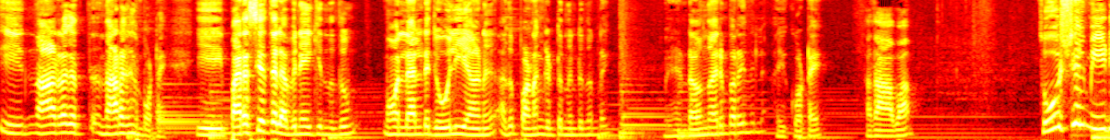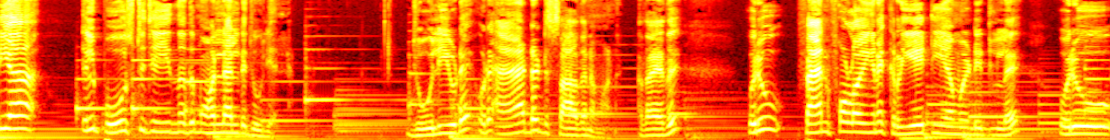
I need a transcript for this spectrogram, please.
ഈ നാടക നാടകം പോട്ടെ ഈ പരസ്യത്തിൽ അഭിനയിക്കുന്നതും മോഹൻലാലിന്റെ ജോലിയാണ് അത് പണം കിട്ടുന്നുണ്ടെന്നുണ്ടെങ്കിൽ വേണ്ടാവെന്ന് ആരും പറയുന്നില്ല. ആയിക്കോട്ടെ അതാവാം. സോഷ്യൽ മീഡിയയിൽ പോസ്റ്റ് ചെയ്യുന്നത് മോഹൻലാലിന്റെ ജോലിയല്ല. ജോലിയുടെ ഒരു ആഡഡ് സാധനമാണ്. അതായത് ഒരു ഫാൻ ഫോളോയിങ്ങിനെ ക്രിയേറ്റ് ചെയ്യാൻ വേണ്ടിയിട്ടുള്ള ഒരു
